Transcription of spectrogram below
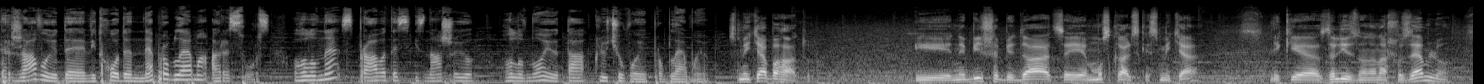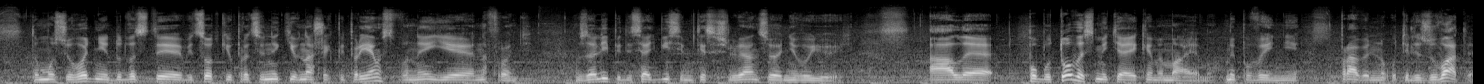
державою, де відходи не проблема, а ресурс. Головне справитись із нашою головною та ключовою проблемою. Сміття багато. І найбільша біда це є москальське сміття, яке залізло на нашу землю. Тому сьогодні до 20% працівників наших підприємств вони є на фронті. Взагалі 58 тисяч львів'ян сьогодні воюють. Але побутове сміття, яке ми маємо, ми повинні правильно утилізувати.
